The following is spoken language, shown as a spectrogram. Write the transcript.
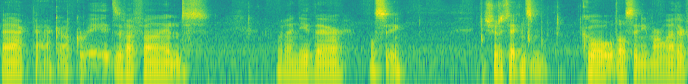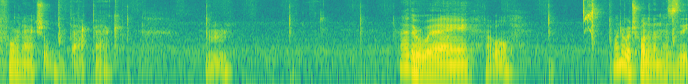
backpack upgrades if I find what I need there. We'll see. Should have taken some gold. Also need more leather for an actual backpack. Hmm. Either way, I will... I wonder which one of them has the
